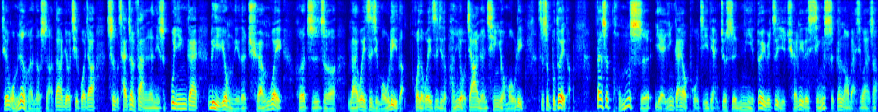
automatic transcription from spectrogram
其实我们任何人都是啊。但尤其国家吃财政饭的人，你是不应该利用你的权位和职责来为自己谋利的，或者为自己的朋友、家人、亲友谋利，这是不对的。但是同时也应该要普及一点，就是你对于自己权利的行使跟老百姓关系上，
